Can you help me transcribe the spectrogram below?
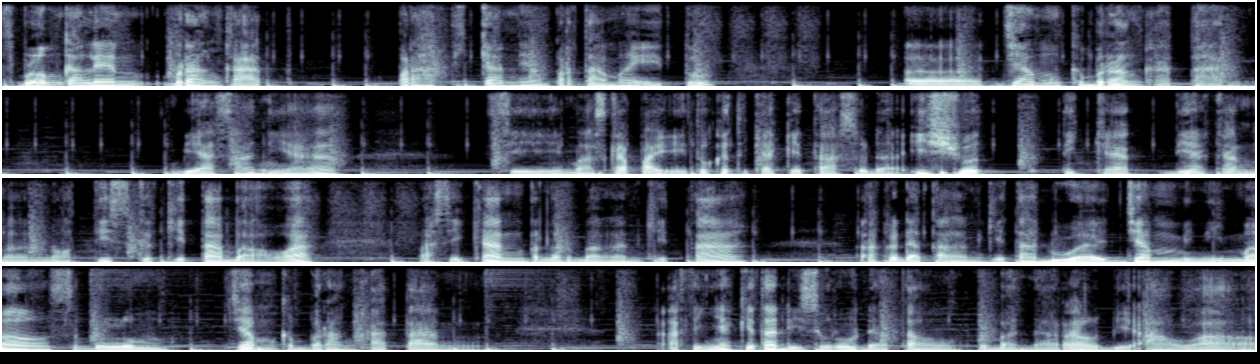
Sebelum kalian berangkat, perhatikan yang pertama itu uh, jam keberangkatan biasanya si maskapai itu ketika kita sudah issue tiket dia akan menotis ke kita bahwa pastikan penerbangan kita eh, kedatangan kita dua jam minimal sebelum jam keberangkatan. Artinya kita disuruh datang ke bandara lebih awal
